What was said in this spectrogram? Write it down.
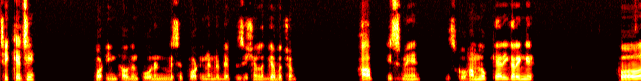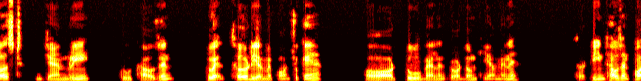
ठीक है जी? फोर्टीन थाउज़ेंड फोर हंड्रेड में से फोर्टीन हंड्रेड डेप्रिसिएशन लग गया बच्चों। अब इसमें इसको हम लोग कैरी करेंगे। फ़र्स्ट जनवरी 2012 थर्ड ईयर में पहुँच चुके हैं। और टू बैलेंस ब्रॉड डाउन किया मैंने थर्टीन थाउज़ेंड। और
